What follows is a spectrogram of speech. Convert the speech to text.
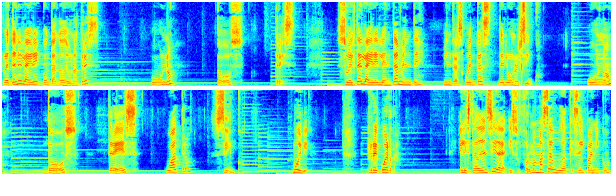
Retén el aire contando de 1 a 3. 1, 2, 3. Suelta el aire lentamente mientras cuentas del 1 al 5. 1, 2, 3, 4, 5. Muy bien. Recuerda, el estado de ansiedad y su forma más aguda, que es el pánico,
